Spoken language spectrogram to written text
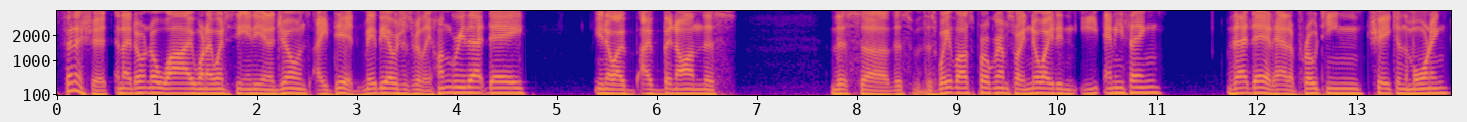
finish it. And I don't know why when I went to see Indiana Jones, I did. Maybe I was just really hungry that day. You know, I've, I've been on this this uh, this this weight loss program, so I know I didn't eat anything that day. I'd had a protein shake in the morning,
